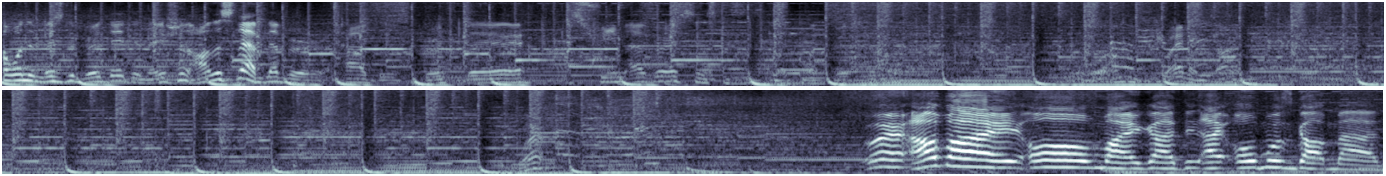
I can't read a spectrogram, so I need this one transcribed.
I want to miss the birthday donation. Honestly, I've never had this birthday stream ever since this is like my first one. So I'm right on time. Where? Where am I? Oh my god, dude, I almost got mad.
